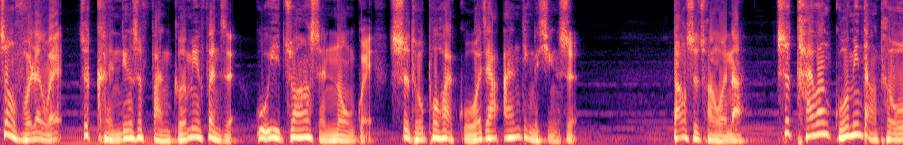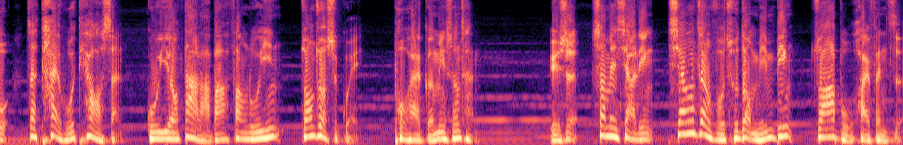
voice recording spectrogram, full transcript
政府认为这肯定是反革命分子故意装神弄鬼，试图破坏国家安定的形式。当时传闻呢是台湾国民党特务在太湖跳伞，故意用大喇叭放录音，装作是鬼，破坏革命生产。于是上面下令乡政府出动民兵抓捕坏分子。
